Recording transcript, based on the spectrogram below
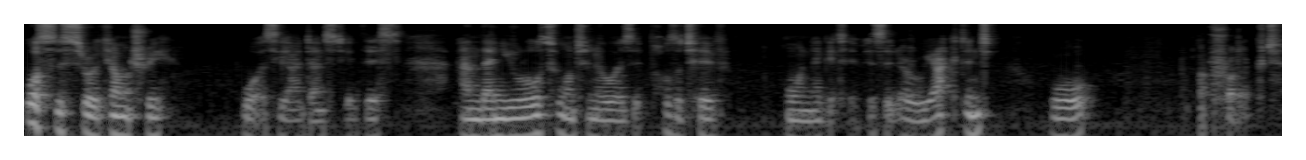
what's the stoichiometry, what is the identity of this, and then you'll also want to know is it positive or negative, is it a reactant or a product.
